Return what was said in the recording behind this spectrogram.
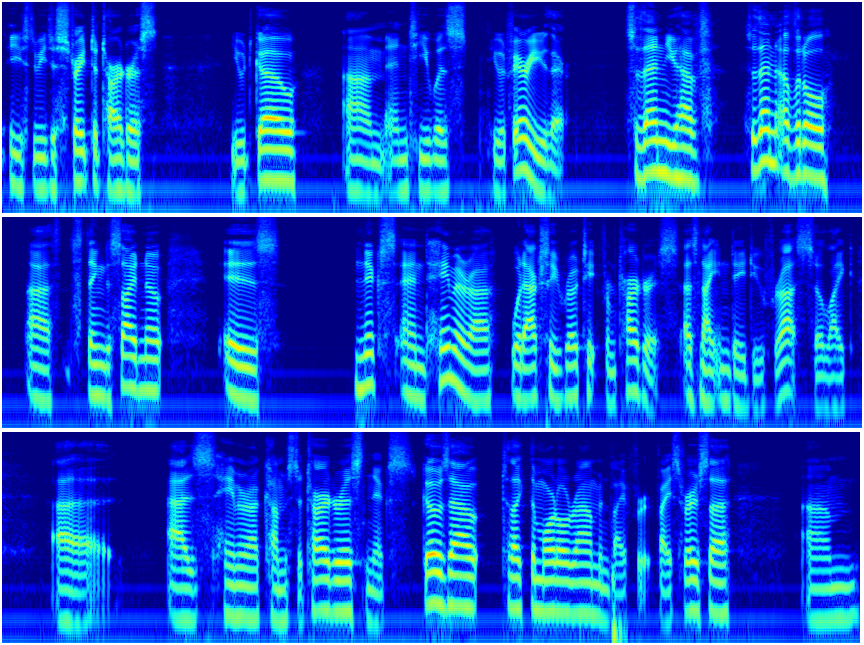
it used to be just straight to Tartarus. You would go, um, and he was he would ferry you there. So then you have so then a little uh, thing to side note is Nyx and Hemera would actually rotate from Tartarus as night and day do for us. So like uh, as Hemera comes to Tartarus, Nyx goes out to like the mortal realm and vice versa. Um,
